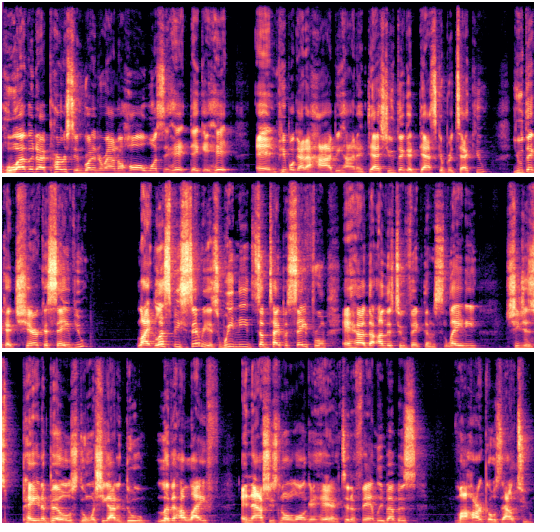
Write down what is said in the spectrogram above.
whoever that person running around the hall wants to hit, they get hit. And people got to hide behind a desk. You think a desk can protect you? You think a chair could save you? Like, let's be serious. We need some type of safe room. And are the other two victims. Lady she just paying the bills, doing what she got to do, living her life, and now she's no longer here. To the family members, my heart goes out to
